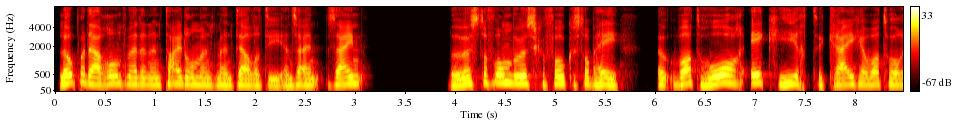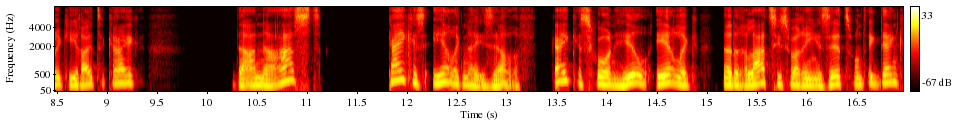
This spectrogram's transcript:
lopen daar rond met een entitlement mentality en zijn, zijn bewust of onbewust gefocust op, hey, eh, wat hoor ik hier te krijgen? Wat hoor ik hieruit te krijgen? Daarnaast, kijk eens eerlijk naar jezelf. Kijk eens gewoon heel eerlijk naar de relaties waarin je zit. Want ik denk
